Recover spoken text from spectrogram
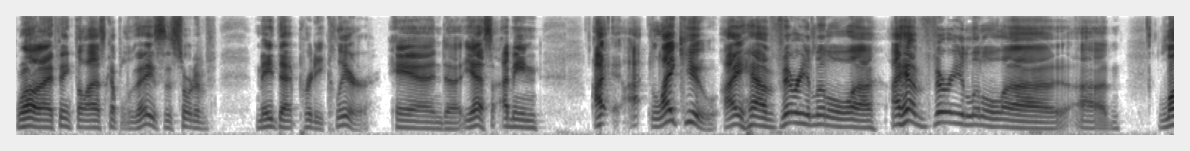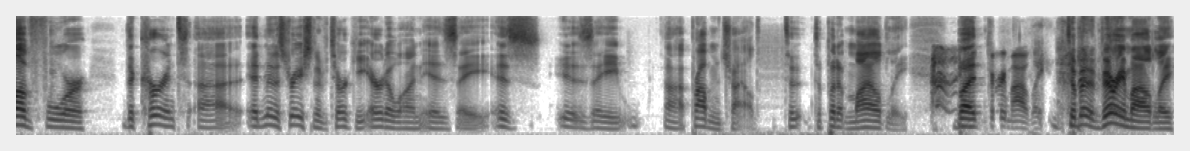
Well, I think the last couple of days has sort of made that pretty clear. And uh, yes, I mean I, I, like you. I have very little. Uh, I have very little uh, uh, love for the current uh, administration of Turkey. Erdogan is a is is a uh, problem child, to to put it mildly. But very mildly. to put it very mildly.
